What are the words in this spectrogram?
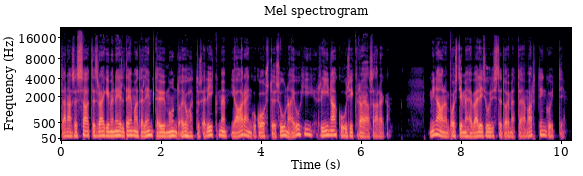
tänases saates räägime neil teemadel MTÜ Mondo juhatuse liikme ja arengukoostöö suunajuhi Riina Kuusik-Rajasaarega. mina olen Postimehe välisuudiste toimetaja Martin Kuti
